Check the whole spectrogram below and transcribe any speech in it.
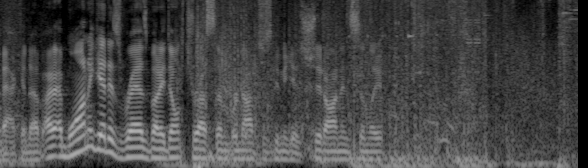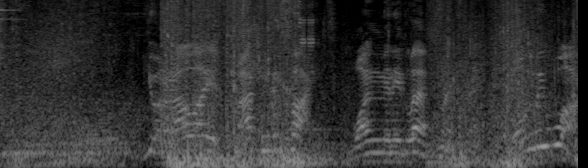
Back it up. I, I want to get his res, but I don't trust him. We're not just to get shit on instantly. Your ally is back in the fight. One minute left, my friend. Only one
